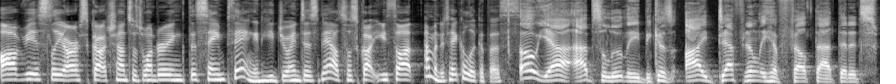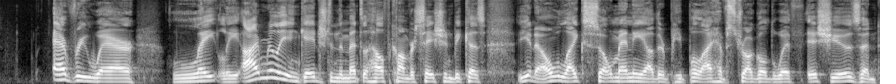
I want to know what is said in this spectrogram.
obviously our Scott Shantz was wondering the same thing and he joins us now. So Scott, you thought, I'm going to take a look at this. Oh yeah, absolutely because I definitely have felt that that it's everywhere lately. I'm really engaged in the mental health conversation because, you know, like so many other people, I have struggled with issues and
